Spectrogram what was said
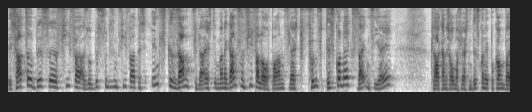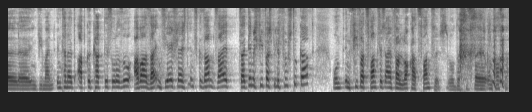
ich hatte bis äh, FIFA, also bis zu diesem FIFA hatte ich insgesamt vielleicht in meiner ganzen FIFA-Laufbahn vielleicht fünf Disconnects seitens EA. Klar kann ich auch mal vielleicht einen Disconnect bekommen, weil äh, irgendwie mein Internet abgekackt ist oder so. Aber seitens EA vielleicht insgesamt, seit, seitdem ich FIFA spiele, fünf Stück gehabt. Und in FIFA 20 einfach locker 20. So, das ist äh, unfassbar.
